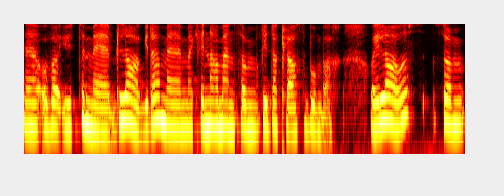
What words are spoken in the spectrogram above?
Eh, og var ute med et lag da, med, med, kvinner og menn som rydda klasebomber. Og i Laos, som,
